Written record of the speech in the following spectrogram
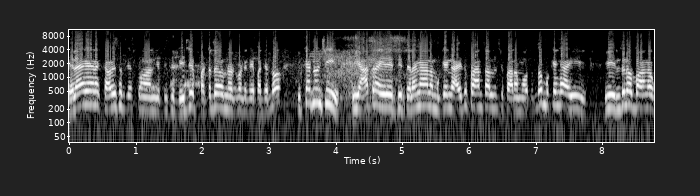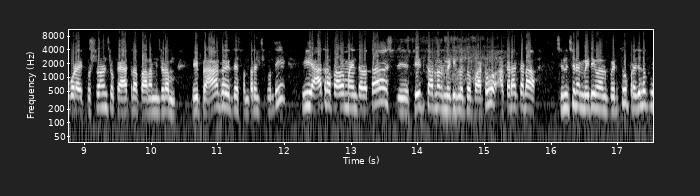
ఎలాగైనా కవిసం చేసుకోవాలని చెప్పేసి బీజేపీ పట్టుదల ఉన్నటువంటి నేపథ్యంలో ఇక్కడ నుంచి ఈ యాత్ర ఏదైతే తెలంగాణ ముఖ్యంగా ఐదు ప్రాంతాల నుంచి ప్రారంభమవుతుందో ముఖ్యంగా ఈ ఈ ఇందులో భాగంగా కూడా ఈ కృష్ణ నుంచి ఒక యాత్ర ప్రారంభించడం ఈ ప్రాంతం అయితే సంతరించుకుంది. ఈ యాత్ర ప్రారంభమైన తర్వాత స్ట్రీట్ కార్నర్ మీటింగ్లతో పాటు అక్కడక్కడ చిన్న చిన్న మీటింగ్లను పెడుతూ ప్రజలకు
